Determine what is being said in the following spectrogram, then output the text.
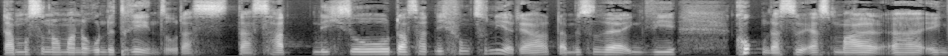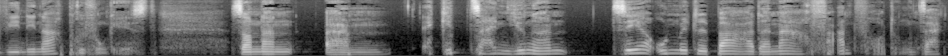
da musst du noch mal eine Runde drehen. So, das, das hat nicht so, das hat nicht funktioniert. Ja, da müssen wir irgendwie gucken, dass du erstmal äh, irgendwie in die Nachprüfung gehst. Sondern ähm, er gibt seinen Jüngern sehr unmittelbar danach Verantwortung und sagt,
